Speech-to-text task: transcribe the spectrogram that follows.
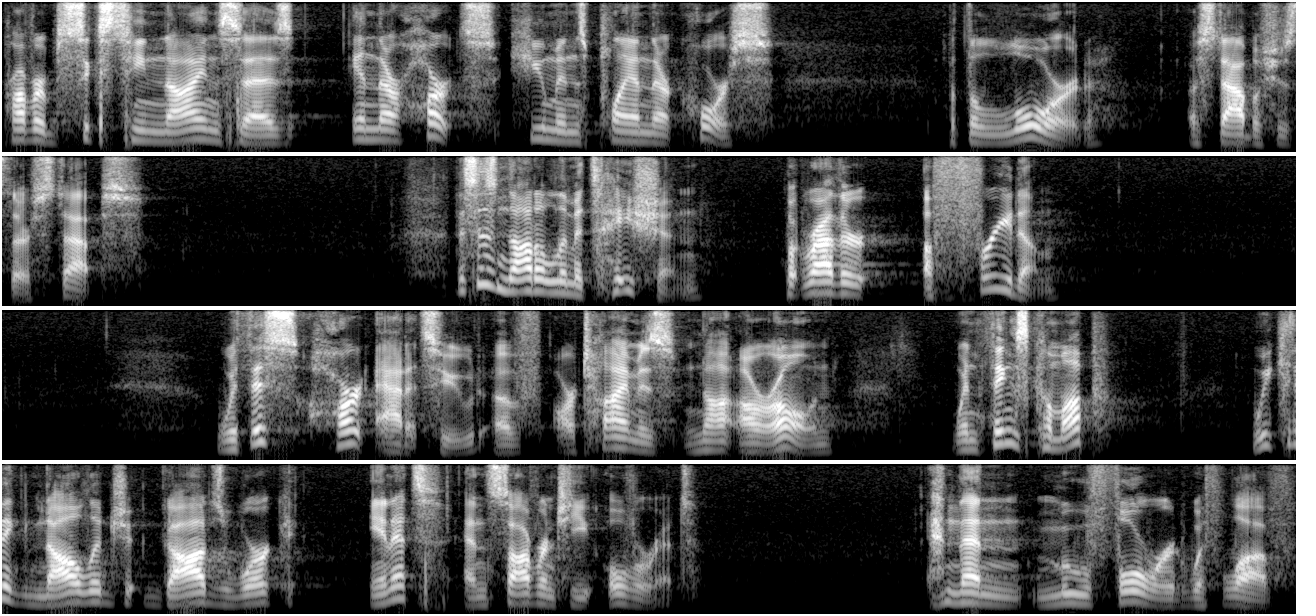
Proverbs 16:9 says, "In their hearts humans plan their course, but the Lord establishes their steps." This is not a limitation, but rather a freedom. With this heart attitude of our time is not our own, when things come up, we can acknowledge God's work in it and sovereignty over it, and then move forward with love.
